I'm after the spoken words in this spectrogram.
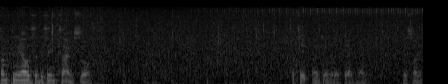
something else at the same time, so I'll take anything that I get, man. This one is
